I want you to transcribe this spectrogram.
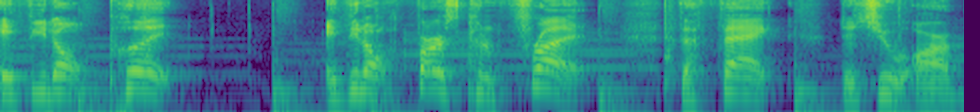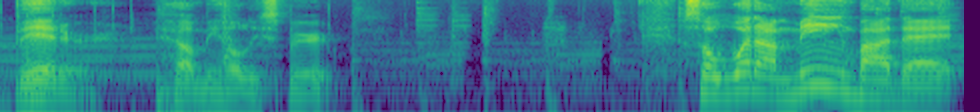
if you don't put, if you don't first confront the fact that you are bitter. Help me, Holy Spirit. So what I mean by that,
